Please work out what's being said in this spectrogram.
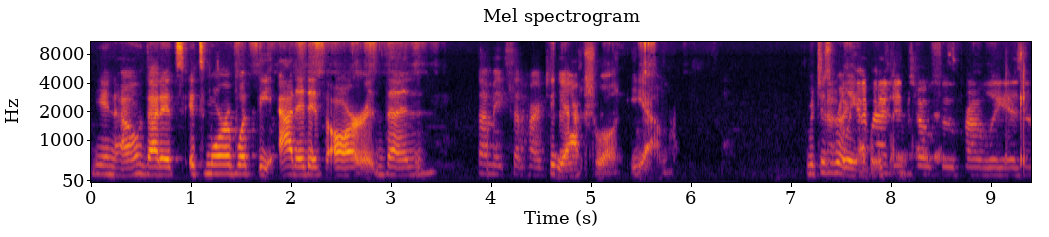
you know, that it's it's more of what the additives are than That makes it hard to the actual, yeah. Which is Yeah, really I can everything. imagine tofu probably isn't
